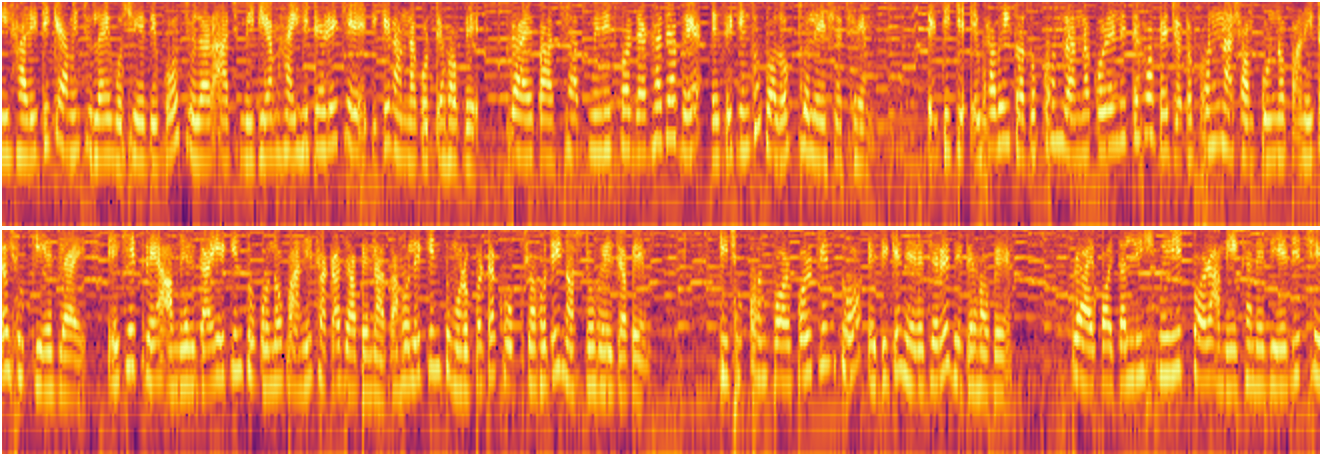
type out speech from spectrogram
এই হাঁড়িটিকে আমি চুলায় বসিয়ে দেব। চুলার আঁচ মিডিয়াম হাই হিটে রেখে এটিকে রান্না করতে হবে। প্রায় পাঁচ, সাত মিনিট পর দেখা যাবে এতে কিন্তু বলক চলে এসেছে। এটিকে এভাবেই ততক্ষণ রান্না করে নিতে হবে যতক্ষণ না সম্পূর্ণ পানিটা শুকিয়ে যায়। এক্ষেত্রে আমের গায়ে কিন্তু কোনো পানি থাকা যাবে না, তাহলে কিন্তু মোরব্বাটা খুব সহজেই নষ্ট হয়ে যাবে। কিছুক্ষণ পর পর কিন্তু এটিকে নেড়েচেড়ে দিতে হবে। প্রায় পঁয়তাল্লিশ মিনিট পর আমি এখানে দিয়ে দিচ্ছি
